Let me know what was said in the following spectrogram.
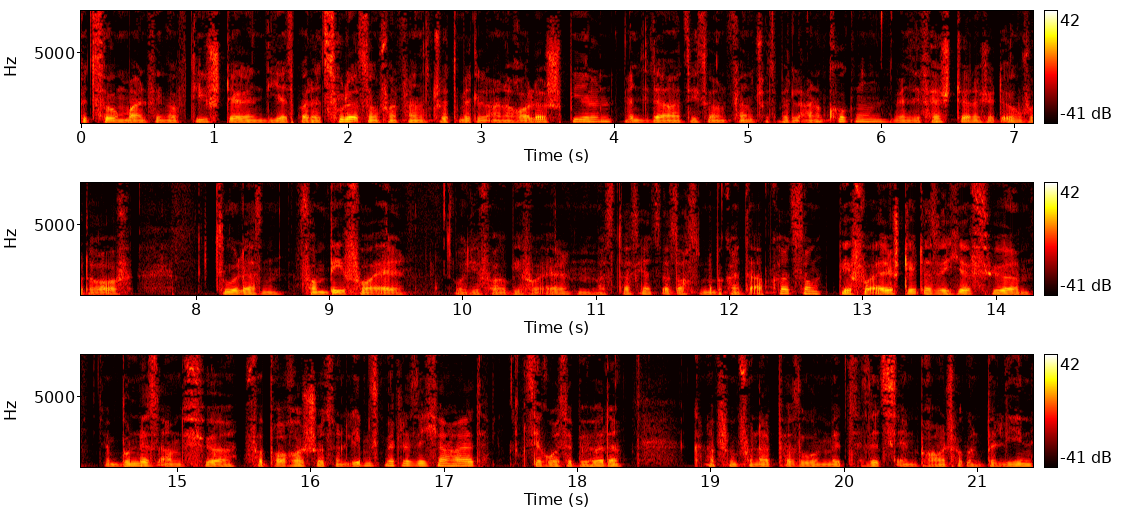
bezogen meinetwegen auf die Stellen, die jetzt bei der Zulassung von Pflanzenschutzmitteln eine Rolle spielen. Wenn Sie da sich so ein Pflanzenschutzmittel angucken, werden Sie feststellen, da steht irgendwo drauf, zulassen vom BVL. Oh, die Frage BVL, hm, was ist das jetzt? Das ist auch so eine bekannte Abkürzung. BVL steht also hier für im Bundesamt für Verbraucherschutz und Lebensmittelsicherheit. Sehr große Behörde, knapp 500 Personen mit Sitz in Braunschweig und Berlin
